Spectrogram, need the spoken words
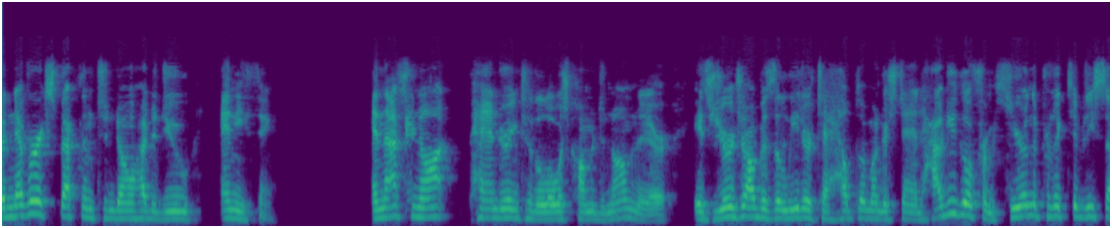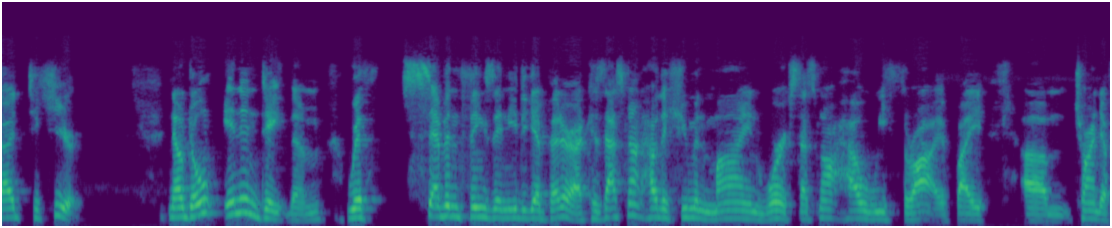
but never expect them to know how to do anything. And that's not pandering to the lowest common denominator. It's your job as a leader to help them understand how do you go from here on the productivity side to here. Now, don't inundate them with seven things they need to get better at because that's not how the human mind works. That's not how we thrive by um, trying to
